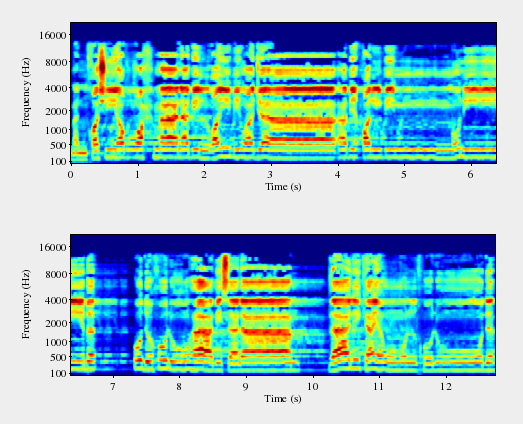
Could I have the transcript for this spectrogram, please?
من خشي الرحمن بالغيب وجاء بقلب منيب ادخلوها بسلام ذلك يوم الخلود.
